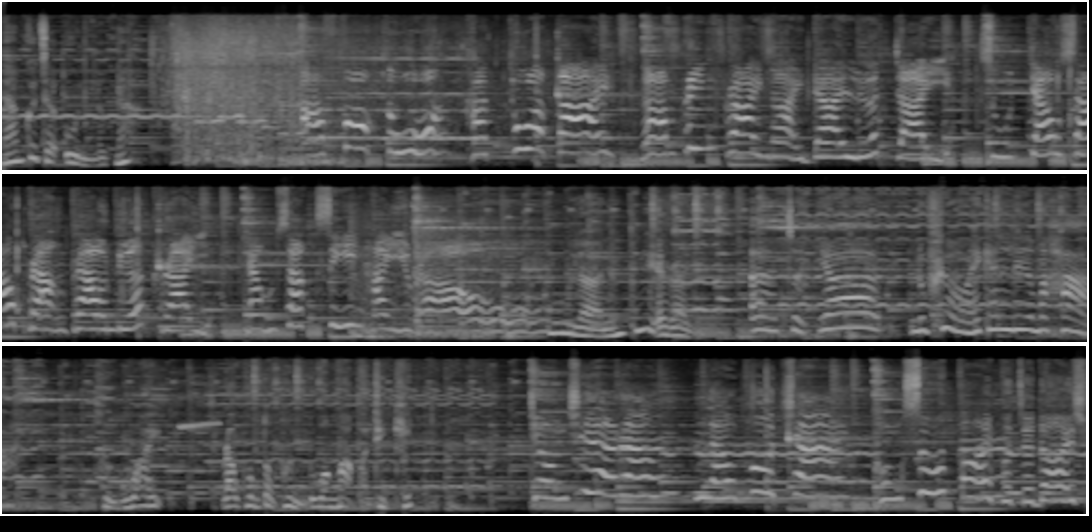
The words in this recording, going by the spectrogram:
น้ำก็จะอุ่นหรอกนะ อาฟอกตัว ขัดทั่วกาย งามพริ้งพรายง่ายได้เหลือใจ สูตรเจ้าสาวพรางพราวเหนื้อใครนำศักดิ์ศรีให้เรา มูหลานนี่อะไร เอ่อจดยอด หนูเผื่อไว้กันลืมอะค่ะ ถือไว้ เราคงต้องพึ่งดวงมากกว่าที่คิด จงเชื่อเราเราผู้ชาย คงสู้ตายเพื่อจะได้โช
